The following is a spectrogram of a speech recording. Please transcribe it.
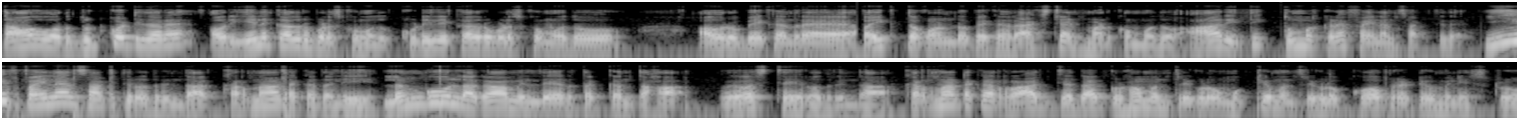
ತಾವು ಅವ್ರು ದುಡ್ಡು ಕೊಟ್ಟಿದ್ದಾರೆ, ಅವ್ರು ಏನಕ್ಕಾದರೂ ಬಳಸ್ಕೊಬೋದು, ಕುಡಿಲಿಕ್ಕಾದರೂ ಬಳಸ್ಕೊಬೋದು ಅವರು ಬೇಕಂದ್ರೆ ಬೈಕ್ ತಗೊಂಡು ಬೇಕಂದ್ರೆ ಆಕ್ಸಿಡೆಂಟ್ ಮಾಡ್ಕೊಬಹುದು ಆ ರೀತಿ ತುಂಬಾ ಕಡೆ ಫೈನಾನ್ಸ್ ಆಗ್ತಿದೆ. ಈ ಫೈನಾನ್ಸ್ ಆಗ್ತಿರೋದ್ರಿಂದ ಕರ್ನಾಟಕದಲ್ಲಿ ಲಂಗು ಲಗಾಮ್ ಇಲ್ಲದೆ ಇರತಕ್ಕಂತಹ ವ್ಯವಸ್ಥೆ ಇರೋದ್ರಿಂದ ಕರ್ನಾಟಕ ರಾಜ್ಯದ ಗೃಹ ಮಂತ್ರಿಗಳು, ಮುಖ್ಯಮಂತ್ರಿಗಳು ಕೋಆಪರೇಟಿವ್ ಮಿನಿಸ್ಟ್ರು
